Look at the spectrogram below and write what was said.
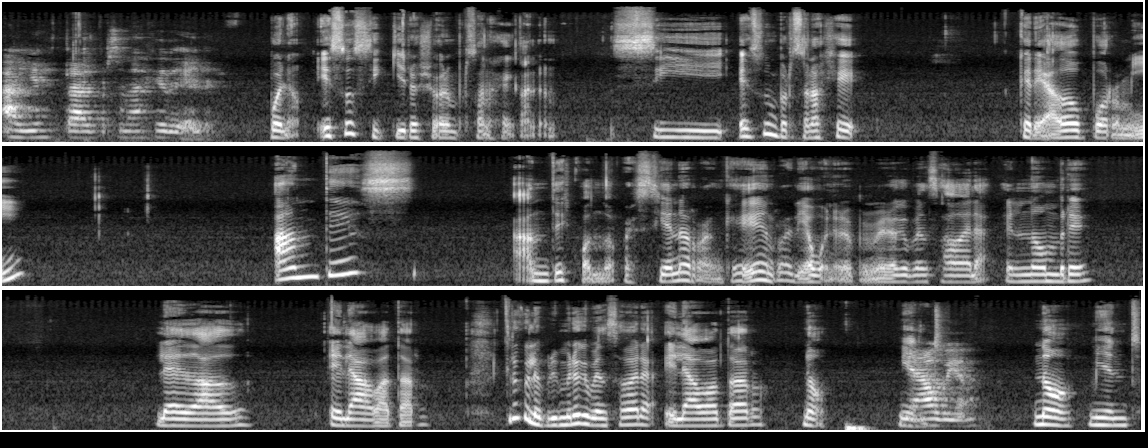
ahí está el personaje de él. Bueno, eso sí quiero llevar un personaje canon. Si es un personaje creado por mí, antes. Antes, cuando recién arranqué, en realidad, bueno, lo primero que pensaba era el nombre, la edad, el avatar, Creo que lo primero que pensaba era el avatar. No, miento. No, miento.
